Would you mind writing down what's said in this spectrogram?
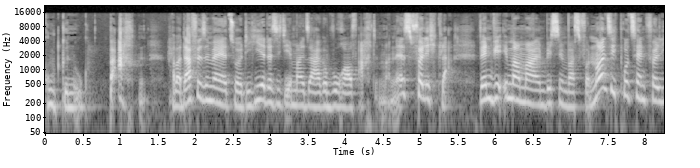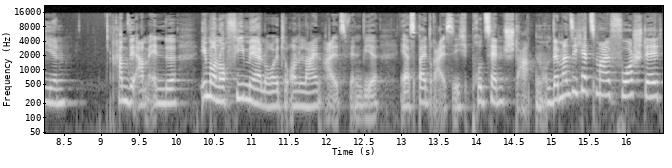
gut genug beachten. Aber dafür sind wir jetzt heute hier, dass ich dir mal sage, worauf achtet man. Es ist völlig klar. Wenn wir immer mal ein bisschen was von 90 Prozent verlieren, haben wir am Ende immer noch viel mehr Leute online, als wenn wir erst bei 30 Prozent starten. Und wenn man sich jetzt mal vorstellt,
